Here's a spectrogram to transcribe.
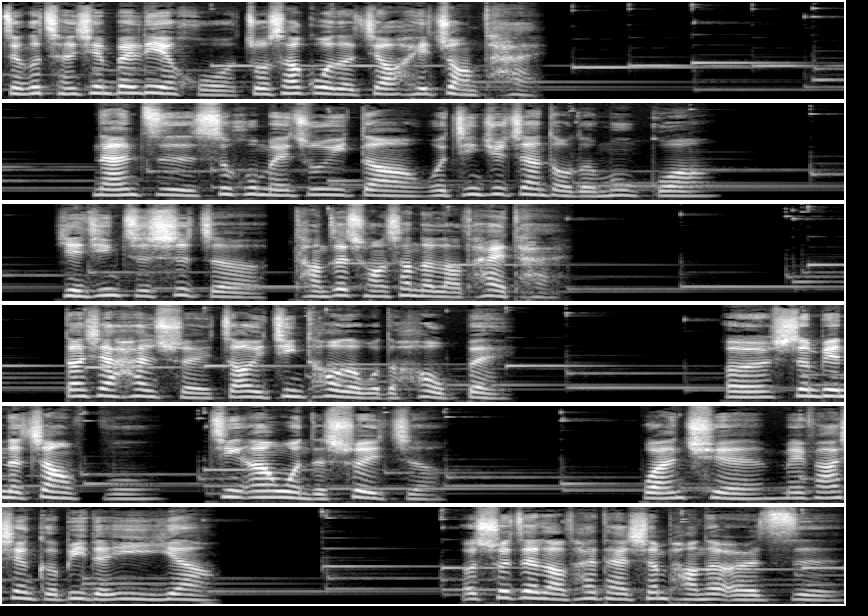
整个呈现被烈火灼烧过的焦黑状态。男子似乎没注意到我惊惧颤抖的目光，眼睛直视着躺在床上的老太太。当下汗水早已浸透了我的后背，而身边的丈夫。竟安稳地睡着，完全没发现隔壁的异样。而睡在老太太身旁的儿子，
